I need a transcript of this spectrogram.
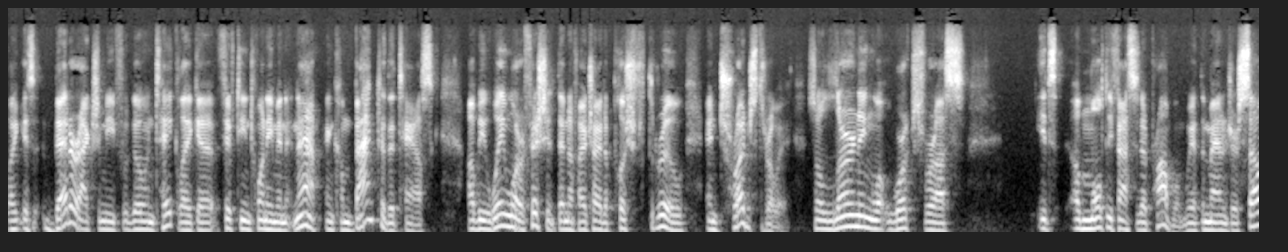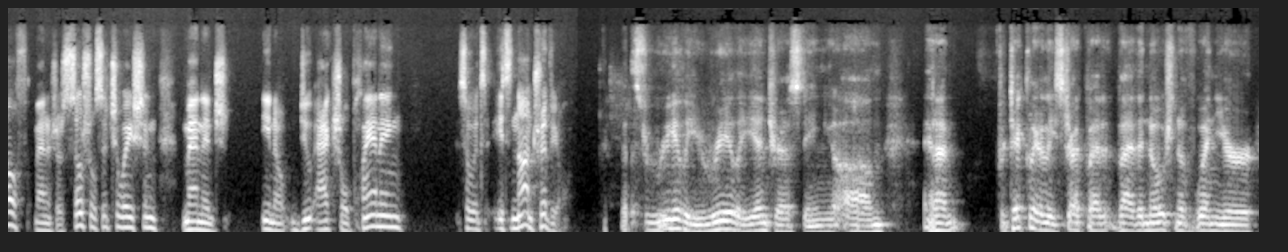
like it's better actually me for go and take like a 15 20 minute nap and come back to the task i'll be way more efficient than if i try to push through and trudge through it so learning what works for us it's a multifaceted problem we have to manage ourselves manage our social situation manage you know do actual planning so it's it's non-trivial that's really, really interesting. Um, and I'm particularly struck by, by the notion of when you're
